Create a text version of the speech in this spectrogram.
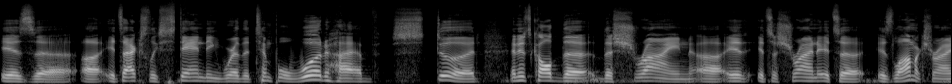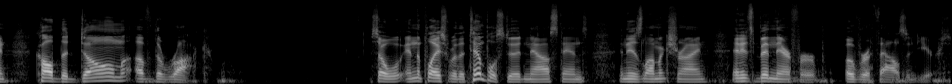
is uh, uh, it's actually standing where the temple would have stood, and it's called the the shrine. Uh, it, it's a shrine. It's a Islamic shrine called the Dome of the Rock. So, in the place where the temple stood now stands an Islamic shrine, and it's been there for over a thousand years.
